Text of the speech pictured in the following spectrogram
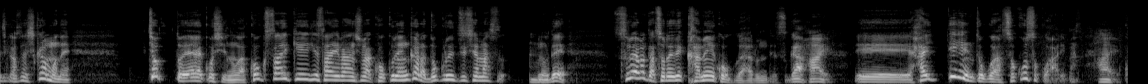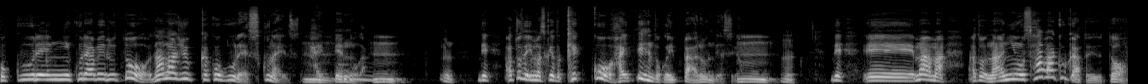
でしかもねちょっとややこしいのが国際刑事裁判所は国連から独立してますので、うん、それはまたそれで加盟国があるんですが、はい、えー、入ってへんとこはそこそこあります、はい、国連に比べると70か国ぐらい少ないです入ってんのが。うん、うん、で後で言いますけど結構入ってへんとこいっぱいあるんですよ。うん、で、えー、まあまああと何を裁くかというと、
